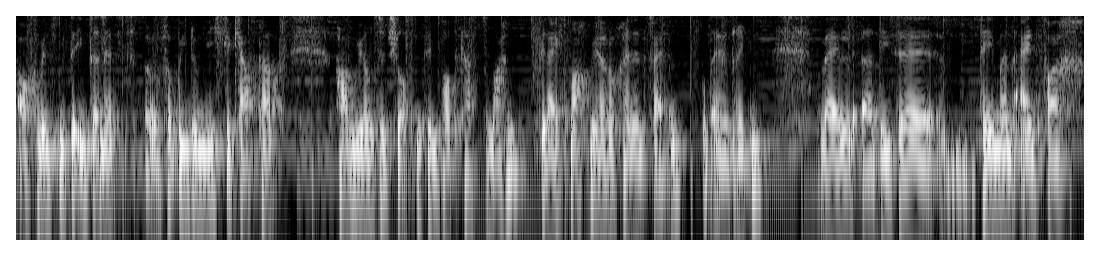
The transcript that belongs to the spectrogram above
auch wenn es mit der Internetverbindung nicht geklappt hat haben wir uns entschlossen, den Podcast zu machen. Vielleicht machen wir ja noch einen zweiten und einen dritten, weil äh, diese Themen einfach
